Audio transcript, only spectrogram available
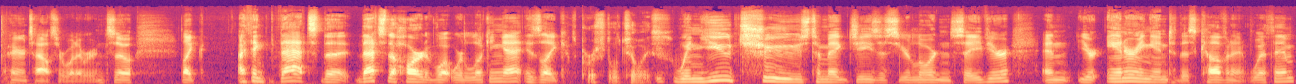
parents' house or whatever. And so, like, I think that's the that's the heart of what we're looking at is like Personal choice. when you choose to make Jesus your Lord and Savior, and you're entering into this covenant with Him,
